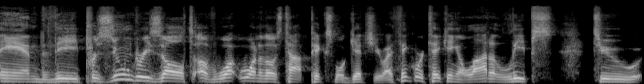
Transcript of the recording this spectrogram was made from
and the presumed result of what one of those top picks will get you. I think we're taking a lot of leaps to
